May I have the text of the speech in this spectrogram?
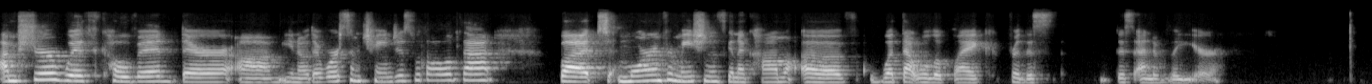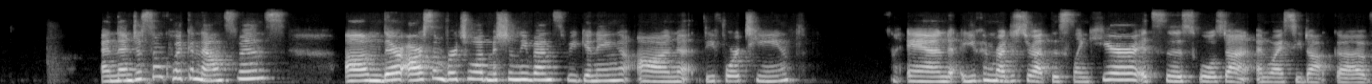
I'm sure with COVID, there um, you know there were some changes with all of that, but more information is going to come of what that will look like for this this end of the year. And then just some quick announcements. Um, there are some virtual admission events beginning on the 14th. And you can register at this link here. It's the schools.nyc.gov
